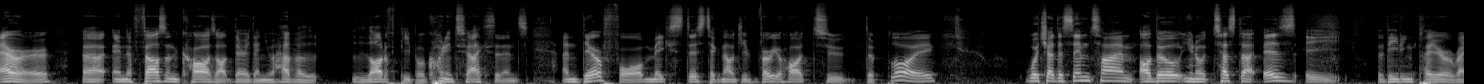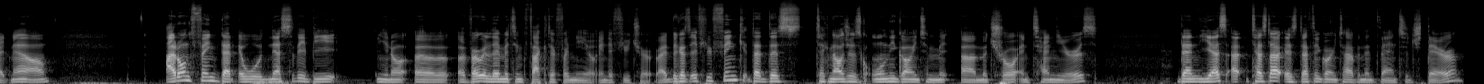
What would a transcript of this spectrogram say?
error uh, in a thousand cars out there, then you have a lot of people going into accidents, and therefore makes this technology very hard to deploy. Which at the same time, although you know Tesla is a leading player right now, I don't think that it would necessarily be you know a, a very limiting factor for NIO in the future, right? Because if you think that this technology is only going to ma- uh, mature in 10 years, then yes, uh, Tesla is definitely going to have an advantage there,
